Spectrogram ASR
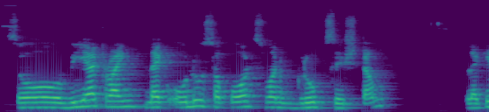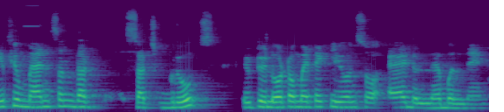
So we are trying like odoo supports one group system. Like if you mention that such groups it will automatically also add a label name.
